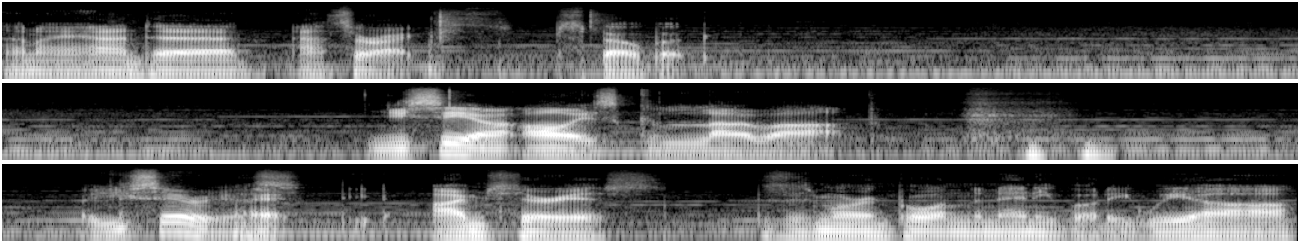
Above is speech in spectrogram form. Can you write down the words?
and I hand her Acererak's spellbook. You see her eyes glow up. Are you serious? I, I'm serious. This is more important than anybody. We are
